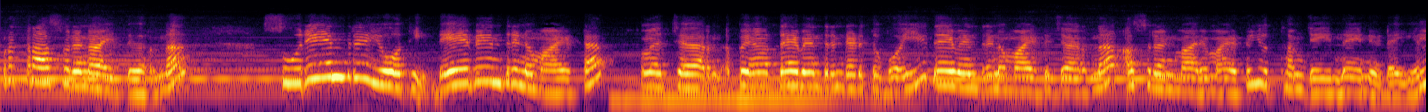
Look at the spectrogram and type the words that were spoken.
വൃത്രാസുരനായി തീർന്ന് സുരേന്ദ്രയോധി ദേവേന്ദ്രനുമായിട്ട് ചേർന്ന് ദേവേന്ദ്രന്റെ അടുത്ത് പോയി. ദേവേന്ദ്രനുമായിട്ട് ചേർന്ന് അസുരന്മാരുമായിട്ട് യുദ്ധം ചെയ്യുന്നതിനിടയിൽ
